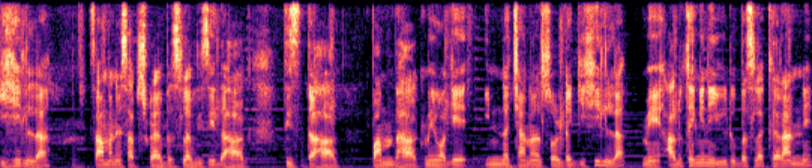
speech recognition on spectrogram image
ගිහිල්ලා සාමන සබස්ක්‍රයිබස්ල විසි දහක් තිස් දහක් පන්දහක් මේ වගේ ඉන්න චැනල්සොල්ට ගිහිල්ල මේ අලුතෙගෙන යුටබස්ල කරන්නේ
